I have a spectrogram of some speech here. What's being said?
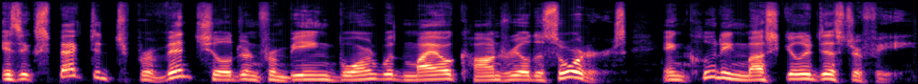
is expected to prevent children from being born with mitochondrial disorders, including muscular dystrophy.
